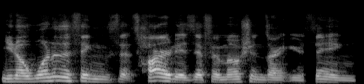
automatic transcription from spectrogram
you know, one of the things that's hard is if emotions aren't your thing,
